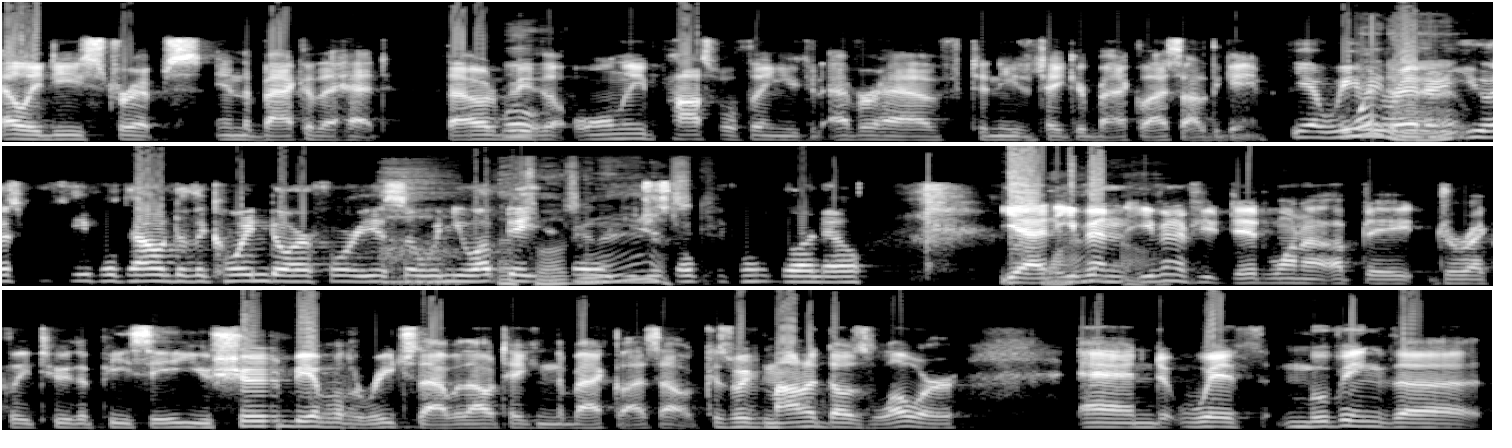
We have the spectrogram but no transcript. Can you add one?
LED strips in the back of the head. That would be the only possible thing you could ever have to need to take your back glass out of the game. Yeah, we Wait even ran minute. a USB cable down to the coin door for you. So when you update your was gonna code, you just open the coin door now. Yeah, and even Wow. even if you did want to update directly to the PC, you should be able to reach that without taking the back glass out because we've mounted those lower. And with moving the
